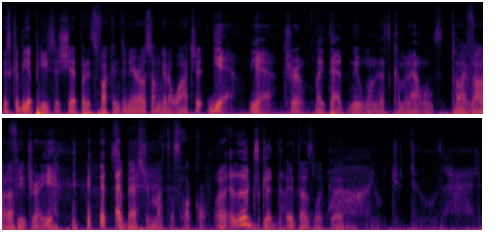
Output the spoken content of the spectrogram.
this could be a piece of shit, but it's fucking De Niro, so I'm gonna watch it. yeah, yeah, true. Like that new one that's coming out. We'll talk My about in the future. Yeah, Sebastian Maniscalco. Well, it looks good though. It does look good. Why would you do that?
